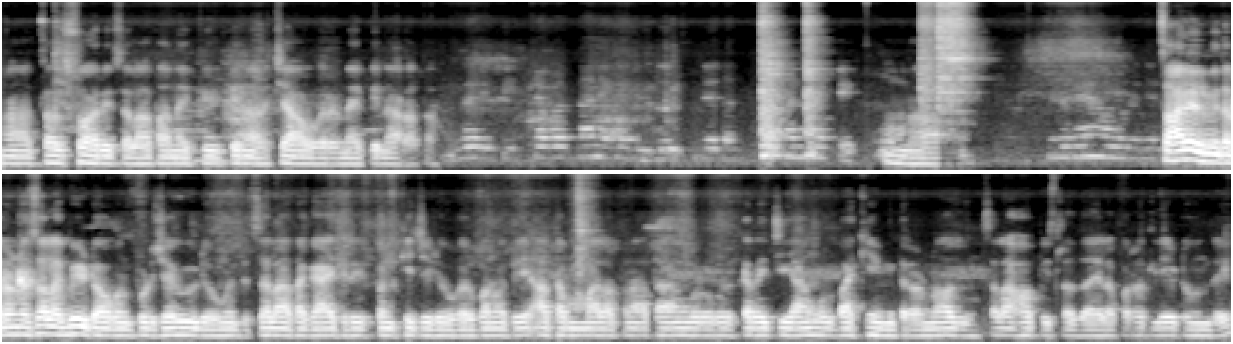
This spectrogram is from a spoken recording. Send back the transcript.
हा चल सॉरी चल आता नाही पि पिणार चहा वगैरे नाही पिणार आता. हा. चालेल मित्रांनो चला भेटू आपण पुढच्या व्हिडिओमध्ये. चला आता गायत्री पण खिचडी वगैरे बनवते. आता मला पण आता आंघोळ वगैरे करायची आंघोळ बाकी आहे मित्रांनो अजून. चला ऑफिसला जायला परत लेट होऊन जाईल.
